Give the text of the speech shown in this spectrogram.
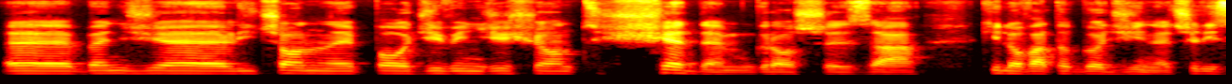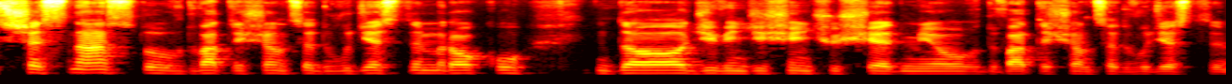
e, będzie liczony po 97 groszy za kilowatogodzinę, czyli z 16 w 2020 roku do 97 w 2022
